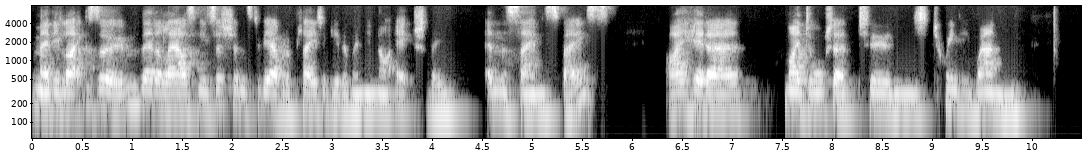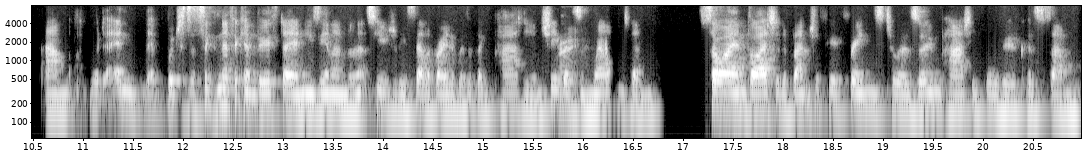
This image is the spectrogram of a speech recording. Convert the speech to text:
maybe like Zoom, that allows musicians to be able to play together when they're not actually in the same space. I had a my daughter turned 21, um, and which is a significant birthday in New Zealand, and it's usually celebrated with a big party. And she right. lives in Wellington, so I invited a bunch of her friends to a Zoom party for her because um,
